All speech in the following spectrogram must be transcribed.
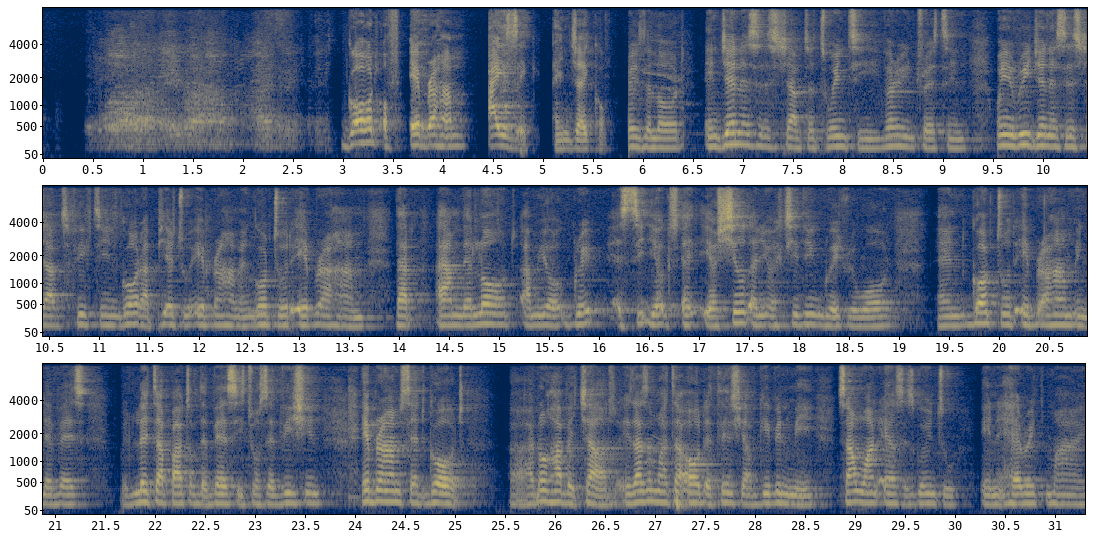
God of Abraham, Isaac, and Jacob. Praise the Lord. In Genesis chapter 20, very interesting. When you read Genesis chapter 15, God appeared to Abraham and God told Abraham that I am the Lord, I'm your great your, your shield and your exceeding great reward. And God told Abraham in the verse, the later part of the verse, it was a vision. Abraham said, God, uh, I don't have a child. It doesn't matter all the things you have given me. Someone else is going to inherit my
